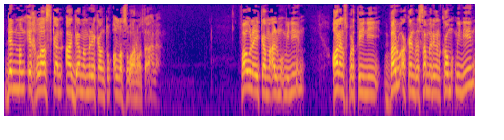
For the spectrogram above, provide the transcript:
dan mengikhlaskan agama mereka untuk Allah Subhanahu wa taala. Faulaika ma'al mu'minin orang seperti ini baru akan bersama dengan kaum mukminin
